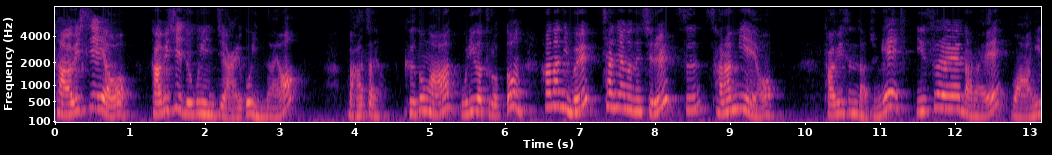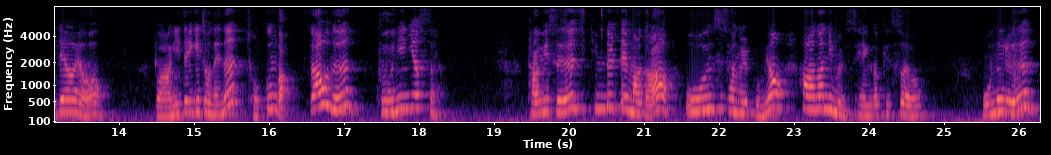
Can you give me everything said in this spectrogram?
다윗이에요. 다윗이 누구인지 알고 있나요? 맞아요. 그동안 우리가 들었던 하나님을 찬양하는 시를 쓴 사람이에요. 다윗은 나중에 이스라엘 나라의 왕이 되어요. 왕이 되기 전에는 적군과 싸우는 군인이었어요. 다윗은 힘들 때마다 온 세상을 보며 하나님을 생각했어요. 오늘은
